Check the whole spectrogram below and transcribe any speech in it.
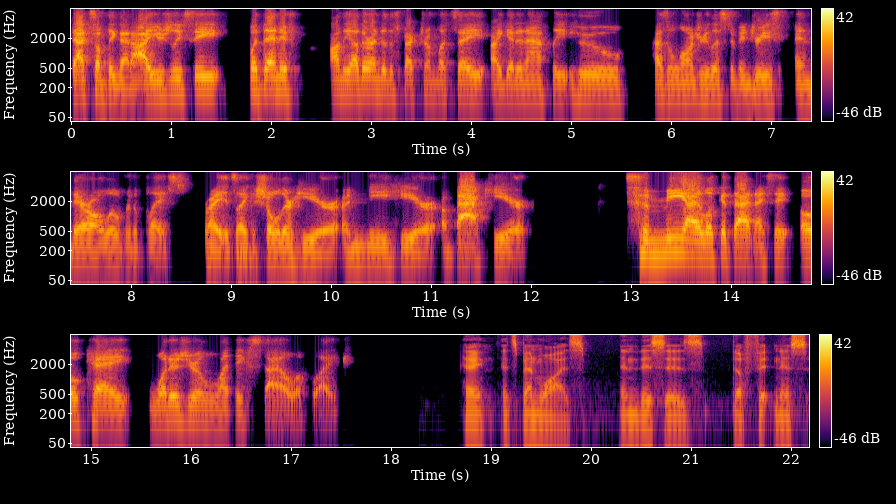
That's something that I usually see. But then if on the other end of the spectrum, let's say I get an athlete who has a laundry list of injuries and they're all over the place, right? It's like a shoulder here, a knee here, a back here. To me, I look at that and I say, okay, what does your lifestyle look like? Hey, it's Ben Wise, and this is the fitness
